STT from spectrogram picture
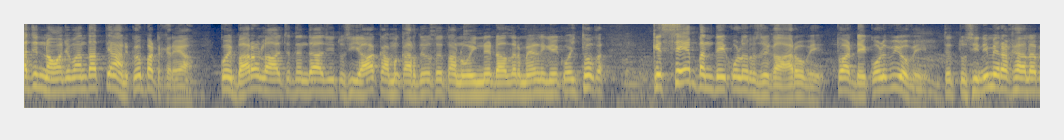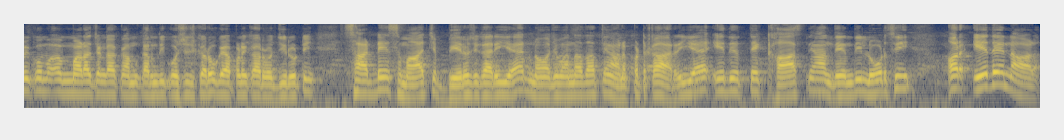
ਅੱਜ ਨੌਜਵਾਨ ਦਾ ਧਿਆਨ ਕਿਉਂ ਭਟਕ ਰਿਹਾ? ਕੋਈ ਬਾਹਰੋਂ ਲਾਲਚ ਦਿੰਦਾ ਜੀ, ਤੁਸੀਂ ਆਹ ਕੰਮ ਕਰਦੇ ਹੋ ਤੇ ਤੁਹਾਨੂੰ ਇੰਨੇ ਡਾਲਰ ਮਿਲਣਗੇ। ਕੋਈ ਇੱਥੋਂ ਕਿਸੇ ਬੰਦੇ ਕੋਲ ਰੁਜ਼ਗਾਰ ਹੋਵੇ, ਤੁਹਾਡੇ ਕੋਲ ਵੀ ਹੋਵੇ, ਤੇ ਤੁਸੀਂ ਨਹੀਂ ਮੇਰਾ ਖਿਆਲ ਆ ਵੀ ਕੋਈ ਮਾੜਾ ਚੰਗਾ ਕੰਮ ਕਰਨ ਦੀ ਕੋਸ਼ਿਸ਼ ਕਰੋਗੇ ਆਪਣੇ ਘਰ ਰੋਜੀ ਰੋਟੀ। ਸਾਡੇ ਸਮਾਜ 'ਚ ਬੇਰੁਜ਼ਗਾਰੀ ਹੈ, ਨੌਜਵਾਨਾਂ ਦਾ ਧਿਆਨ ਭਟਕਾ ਰਹੀ ਹੈ, ਇਹਦੇ ਉੱਤੇ ਖਾਸ ਧਿਆਨ ਦੇਣ ਦੀ ਲੋੜ ਸੀ। ਔਰ ਇਹਦੇ ਨਾਲ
